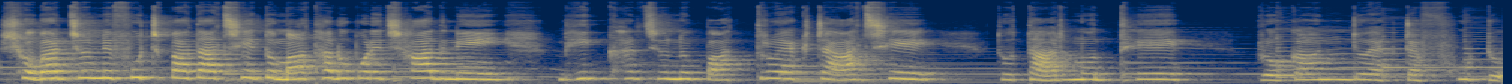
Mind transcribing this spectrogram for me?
শোবার জন্য ফুটপাত আছে তো মাথার উপরে ছাদ নেই। ভিক্ষার জন্য পাত্র একটা আছে তো তার মধ্যে প্রকাণ্ড একটা ফুটো।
